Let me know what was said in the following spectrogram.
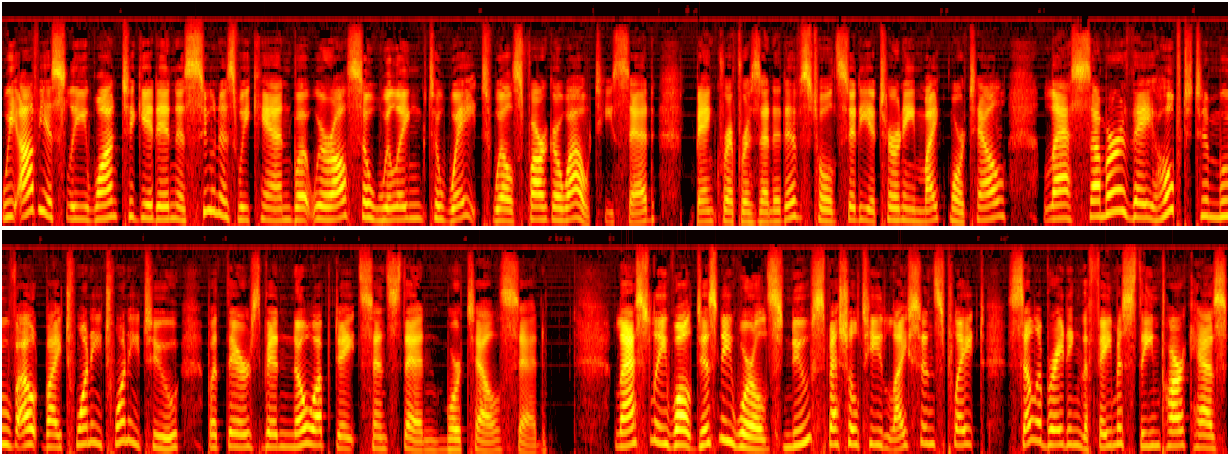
We obviously want to get in as soon as we can, but we're also willing to wait Wells Fargo out, he said. Bank representatives told City Attorney Mike Mortell last summer they hoped to move out by 2022, but there's been no update since then, Mortell said. Lastly, Walt Disney World's new specialty license plate celebrating the famous theme park has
